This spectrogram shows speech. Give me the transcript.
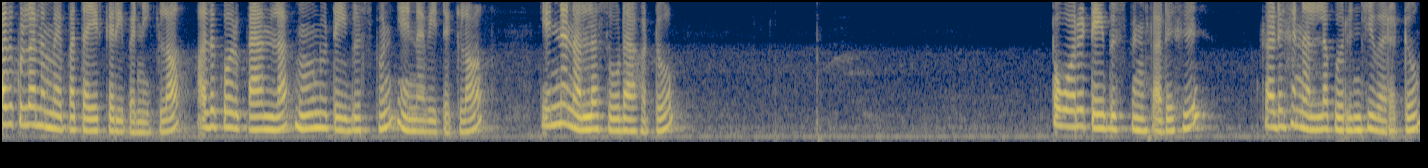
அதுக்குள்ளே நம்ம இப்போ தயிர் கறி பண்ணிக்கலாம். அதுக்கு ஒரு பேனில் மூணு டேபிள் ஸ்பூன் எண்ணெய் விட்டுக்கலாம். எண்ணெய் நல்லா சூடாகட்டும். இப்போ ஒரு டேபிள் ஸ்பூன் கடுகு. கடுகு நல்லா பொரிஞ்சு வரட்டும்.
